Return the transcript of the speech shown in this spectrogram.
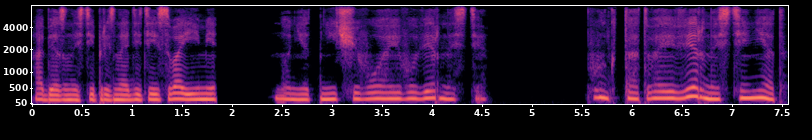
обязанностей признать детей своими, но нет ничего о его верности. Пункта твоей верности нет,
